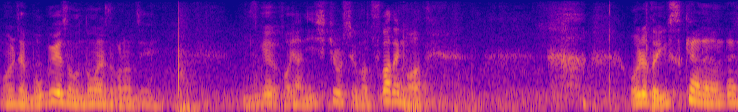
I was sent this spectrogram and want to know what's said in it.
오늘 제 모교에서 운동을 해서 그런지 무게가 거의 한 20kg씩 더 추가된 것 같아. 오히려 더 익숙해야 되는데.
